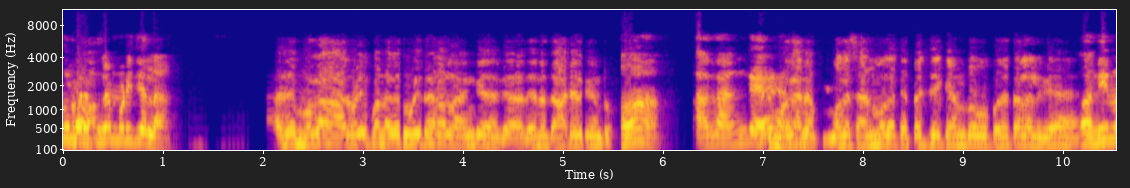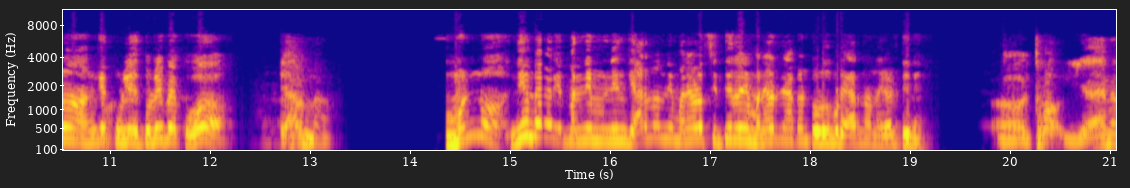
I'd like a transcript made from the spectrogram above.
ಕುಂಬರ ಓ. ಫಿಲಂ ನೋಡಿದ್ಯಲ್ಲ? ಅದೇ ಮಗ ಅದ್ರೊಳಗ್ ಬಂದಾಗ ತುಳಿದಾರಲ್ಲ ಹಂಗೆ ಅದೇನು ದಾಡಿ ಹೇಳ್ಕೊಂಡು ಹ್ಮ್ ಆಗ ಹಂಗೆ ಮಗ ಮಗ ಸಣ್ಣ ಮಗ ತೆಪ್ಪೆಚ್ಚಿ ಹಾಕೊಂಡು ಬದುಕಲ್ಲ ಅಲ್ಲಿಗೆ ನೀನು ಹಂಗೆ ತುಳಿ ತುಳಿಬೇಕು. ಯಾರನ್ನ? ಮಣ್ಣು ನೀನ್ ಬೇಕಾದ್ರೆ ನಿಮ್ ನಿನ್ಗೆ ಯಾರನ್ನ ನಿಮ್ ಮನೆಯೊಳಗ್ ಸಿಕ್ತಿದ್ರೆ ನಿಮ್ ಮನೆಯವ್ರನ್ನ ಹಾಕೊಂಡು ತುಳಿದ್ಬಿಡು ಯಾರು ನಾನು ಹೇಳ್ತೀನಿ. ಏನೇನೋ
